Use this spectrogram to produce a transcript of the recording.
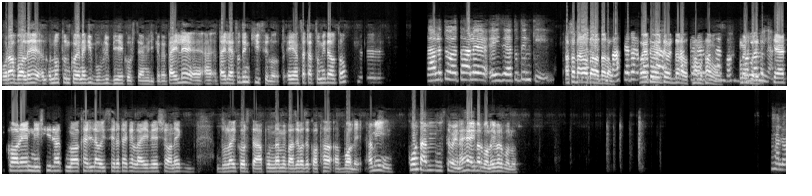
ওরা বলে নতুন করে নাকি বুবলি বিয়ে করছে আমেরিকাতে। তাইলে তাইলে এতদিন কি ছিল? এই অ্যান্সারটা তুমি দাও তো। তাহলে তো তাহলে এই যে এতদিন কি? আচ্ছা দাঁড়াও দাঁড়াও দাঁড়াও। ওয়েট ওয়েট ওয়েট দাঁড়াও থামো থামো। কথা আমি বলি বললামই না। চ্যাট করেন নিশিরাত নোয়াখালীলা ওই ছেলেটাকে লাইভে এসে অনেক ধুলাই করছে আপুর নামে বাজে বাজে কথা বলে। আমি কোনটা আমি বুঝতে পারি না। হ্যাঁ এবার বলো এবার বলো। হ্যালো।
